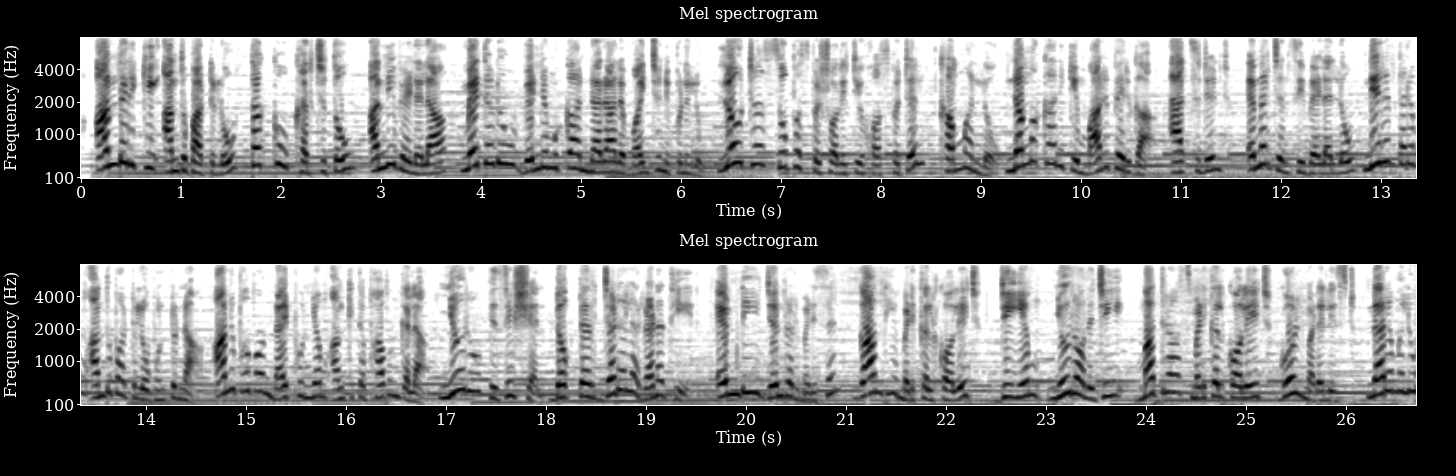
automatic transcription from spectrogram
అందరికీ అందుబాటులో తక్కువ ఖర్చుతో అన్ని వేళలా మెదడు వెన్నెముక నరాల వైద్య నిపుణులు లోటస్ సూపర్ స్పెషాలిటీ హాస్పిటల్ ఖమ్మంలో నమ్మకానికి మారుపేరుగా యాక్సిడెంట్ ఎమర్జెన్సీ వేళల్లో నిరంతరం అందుబాటులో ఉంటున్న అనుభవం నైపుణ్యం అంకిత భావం గల neuro physician doctor Jadala Ranadheer MD general medicine Gandhi medical college DM neurology Madras medical college gold medalist నరములు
